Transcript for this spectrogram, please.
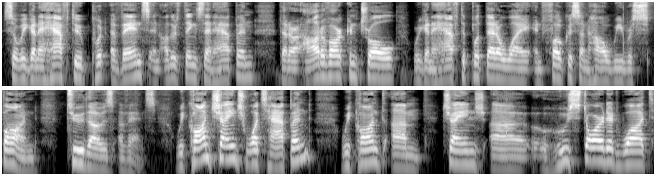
So we're going to have to put events and other things that happen that are out of our control. We're going to have to put that away and focus on how we respond to those events. We can't change what's happened. We can't um, change uh, who started what,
